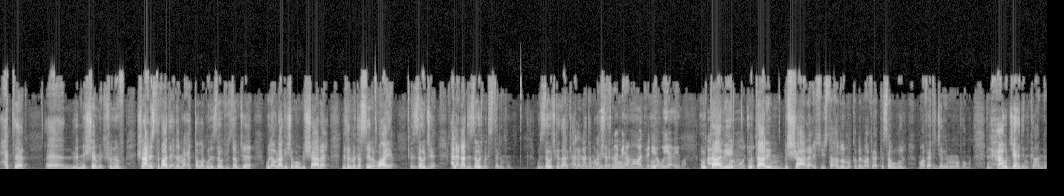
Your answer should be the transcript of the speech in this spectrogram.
حتى آه نلم الشمل. شنو إيش راح نستفاد؟ إحنا راح يتطلقون الزوج والزوجة والأولاد ينشمون بالشارع مثل ما تصير هواية. الزوجة على عناد الزوج ما تستلمهم. والزوج كذلك على عنادها ما راح شفنا بها مواد فيديوية أيضا. وبالتالي. وبالتالي بالشارع يستغلون من قبل مافيات التسول ومافيات الجريمه المنظمة. نحاول جهد إمكاننا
